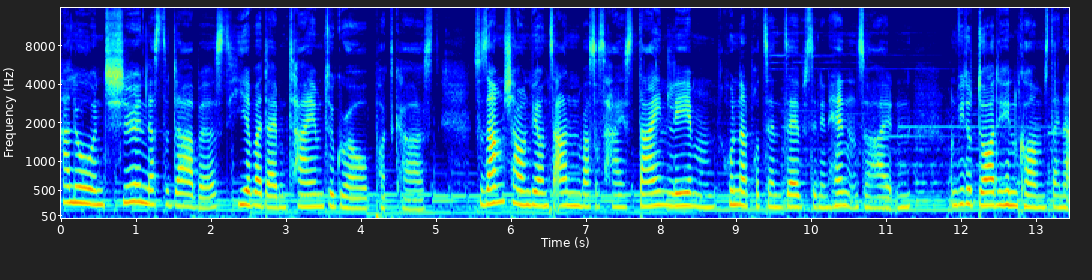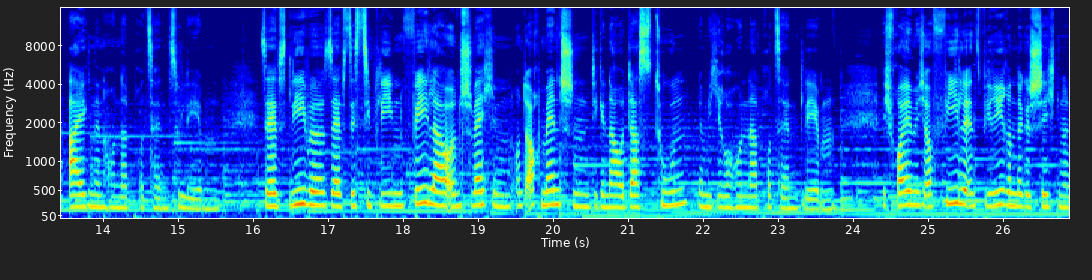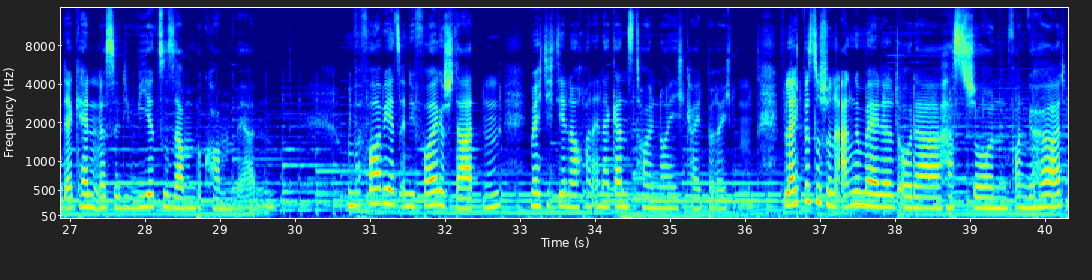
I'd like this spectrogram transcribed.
Hallo und schön, dass du da bist, hier bei deinem Time to Grow Podcast. Zusammen schauen wir uns an, was es heißt, dein Leben 100% selbst in den Händen zu halten und wie du dorthin kommst, deine eigenen 100% zu leben. Selbstliebe, Selbstdisziplin, Fehler und Schwächen und auch Menschen, die genau das tun, nämlich ihre 100% leben. Ich freue mich auf viele inspirierende Geschichten und Erkenntnisse, die wir zusammen bekommen werden. Und bevor wir jetzt in die Folge starten, möchte ich dir noch von einer ganz tollen Neuigkeit berichten. Vielleicht bist du schon angemeldet oder hast schon von gehört.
